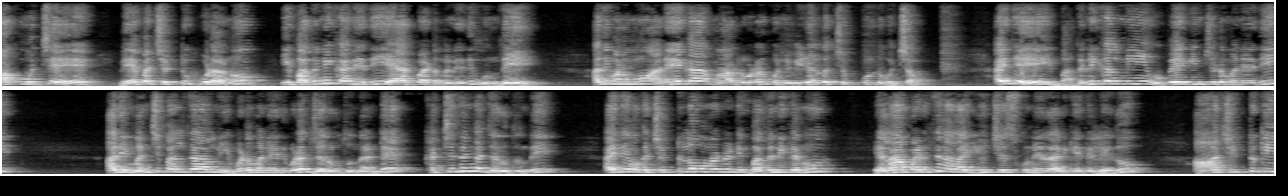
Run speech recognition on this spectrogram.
ఆకు వచ్చే వేప చెట్టు కూడాను ఈ బదనిక అనేది ఏర్పడడం అనేది ఉంది. అది మనము అనేక మార్లు కూడా కొన్ని వీడియోల్లో చెప్పుకుంటూ వచ్చాం అయితే ఈ బదనికల్ని ఉపయోగించడం అనేది అది మంచి ఫలితాలను ఇవ్వడం అనేది కూడా జరుగుతుందంటే ఖచ్చితంగా జరుగుతుంది. అయితే ఒక చెట్టులో ఉన్నటువంటి బదనికను ఎలా పడితే అలా యూజ్ చేసుకునేదానికైతే లేదు. ఆ చెట్టుకి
